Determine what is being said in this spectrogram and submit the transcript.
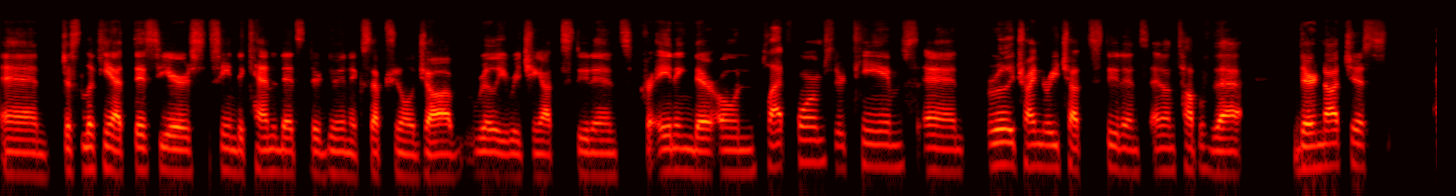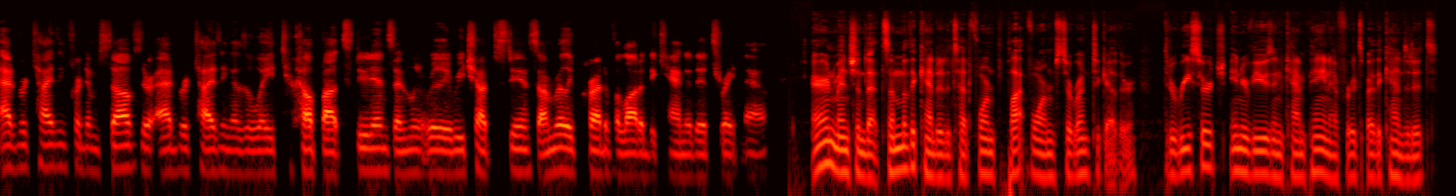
and just looking at this year's, seeing the candidates, they're doing an exceptional job really reaching out to students, creating their own platforms, their teams, and really trying to reach out to students. And on top of that, they're not just advertising for themselves they're advertising as a way to help out students and really reach out to students so i'm really proud of a lot of the candidates right now. Aaron mentioned that some of the candidates had formed platforms to run together through research interviews and campaign efforts by the candidates.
